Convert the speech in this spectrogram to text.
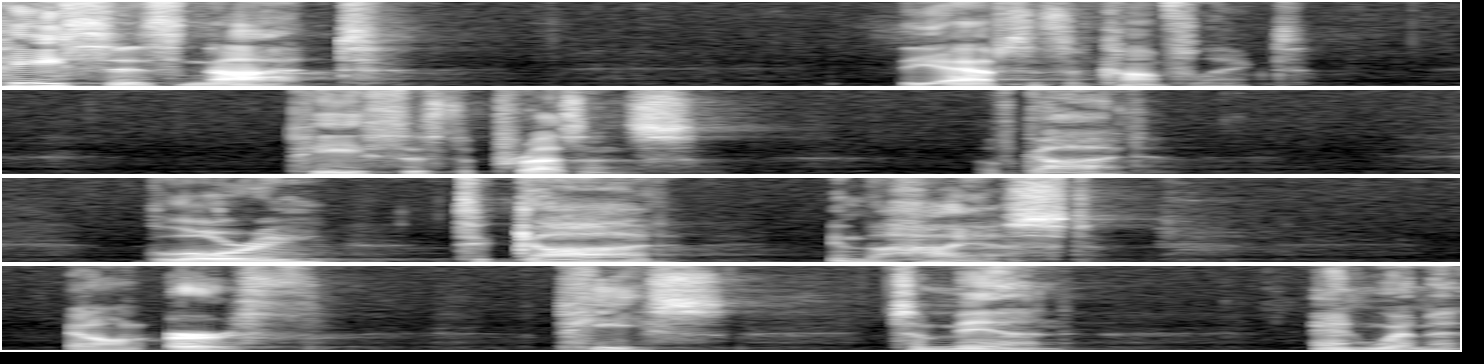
Peace is not the absence of conflict, peace is the presence of God. Glory to God in the highest, and on earth, peace to men and women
